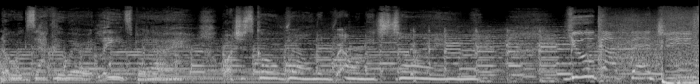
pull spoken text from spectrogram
Know exactly where it leads, but I watch us go round and round each time. You got that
